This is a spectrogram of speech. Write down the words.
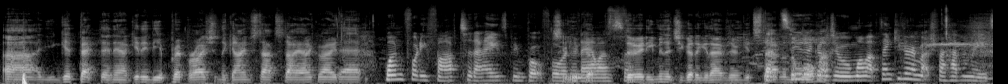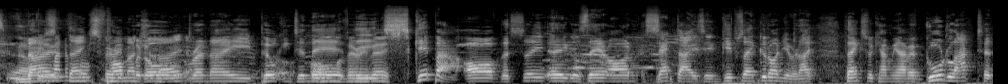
Uh, and you can get back there now, get into your preparation. The game starts today, A grade at. 145 today. It's been brought So forward you've an got hour. So 30 minutes. You've got to get over there and get started that's in it. the I've warm got to do a warm up. Thank you very much for having me. It's No, been wonderful. thanks very problem much, at all. Renee. Renee Pilkington All there, the very the best. skipper of the Sea Eagles there on Saturdays in Gippsland. Good on you, Renee. Thanks for coming over. Good luck today.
